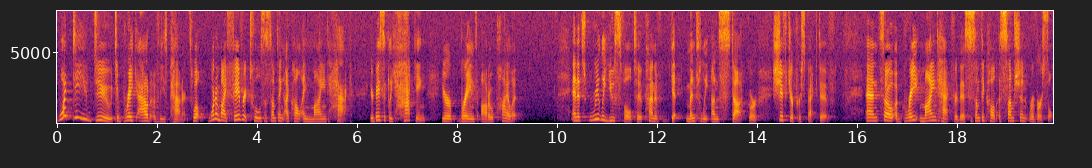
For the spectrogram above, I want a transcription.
what do you do to break out of these patterns? Well, one of my favorite tools is something I call a mind hack. You're basically hacking your brain's autopilot. And it's really useful to kind of get mentally unstuck or shift your perspective. And so, a great mind hack for this is something called assumption reversal.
